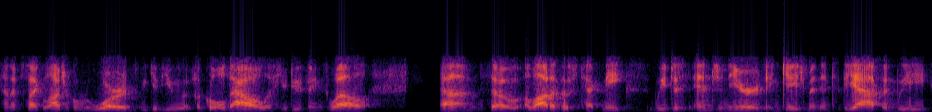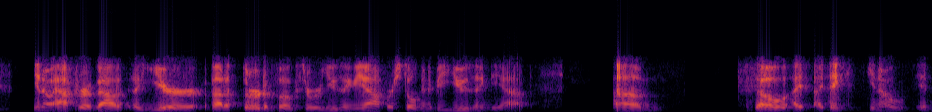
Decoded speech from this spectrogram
kind of psychological rewards. We give you a gold owl if you do things well. Um, so a lot of those techniques, we just engineered engagement into the app, and we, you know, after about a year, about a third of folks who are using the app are still going to be using the app. Um, so I, I think, you know, it,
